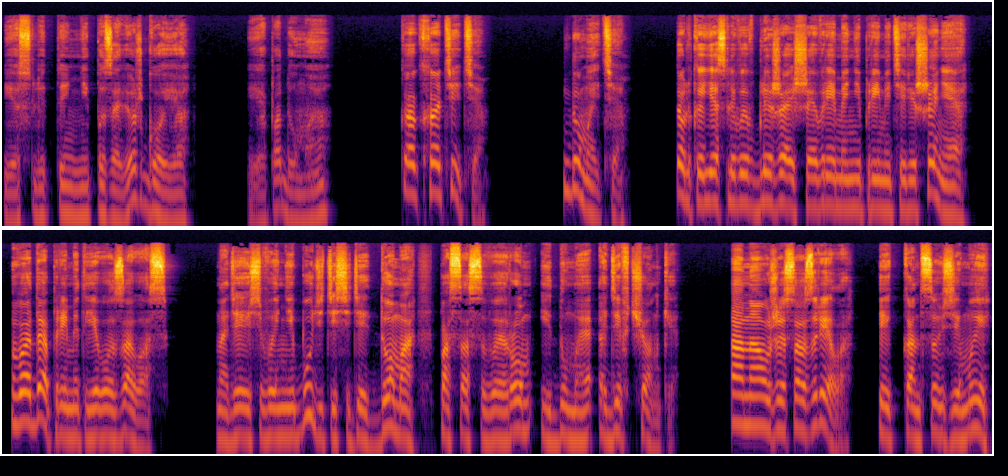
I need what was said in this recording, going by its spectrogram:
если ты не позовешь Гойо, я подумаю. Как хотите. Думайте. Только если вы в ближайшее время не примете решение, вода примет его за вас. Надеюсь, вы не будете сидеть дома, посасывая ром и думая о девчонке. Она уже созрела, и к концу зимы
